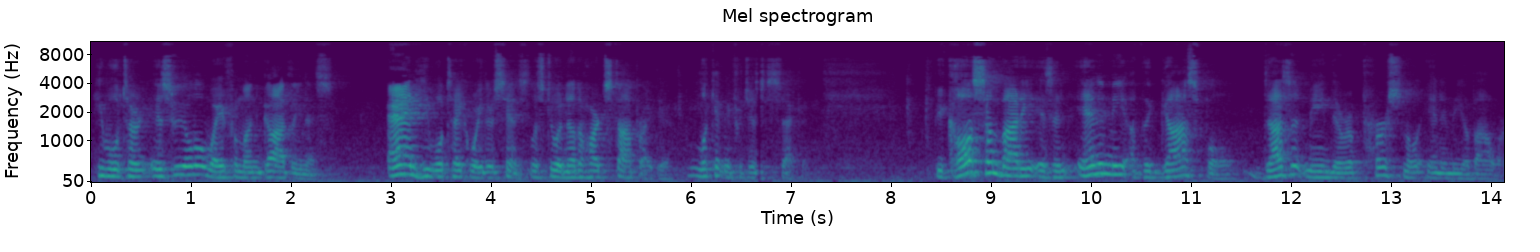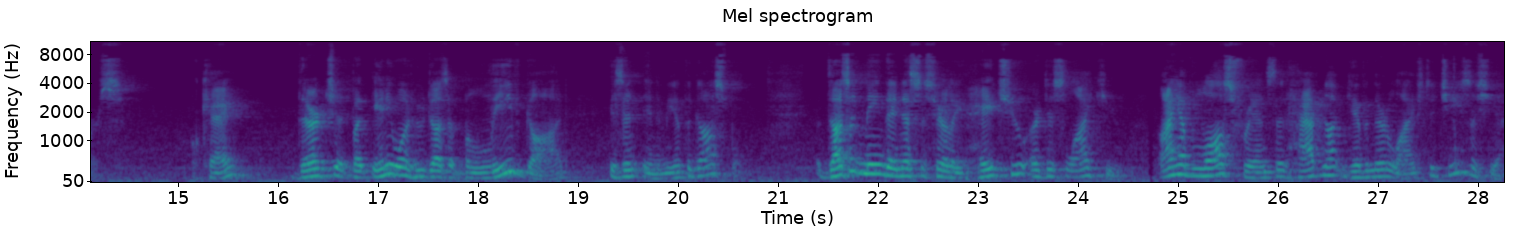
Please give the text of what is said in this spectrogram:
He will turn Israel away from ungodliness and he will take away their sins. Let's do another hard stop right there. Look at me for just a second. Because somebody is an enemy of the gospel doesn't mean they're a personal enemy of ours. Okay? They're just, but anyone who doesn't believe God is an enemy of the gospel doesn't mean they necessarily hate you or dislike you. I have lost friends that have not given their lives to Jesus yet.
